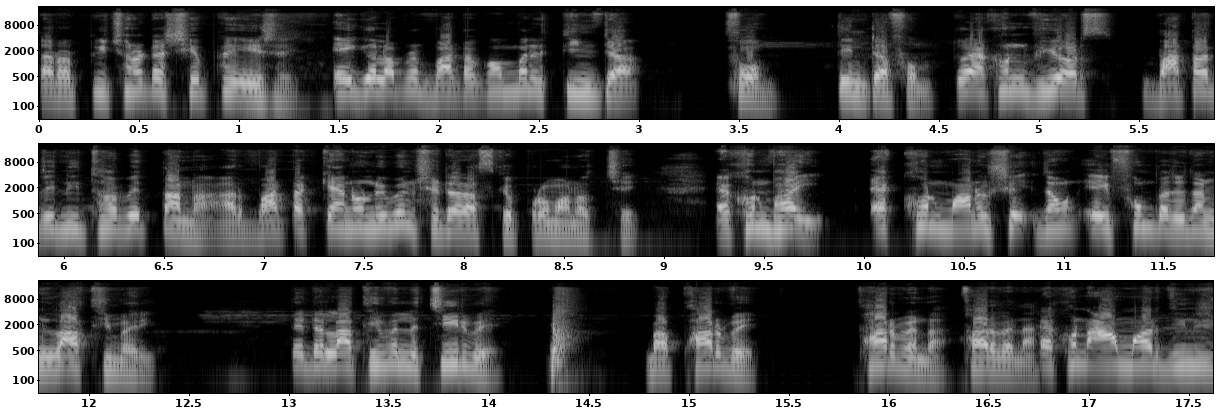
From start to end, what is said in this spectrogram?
তারপর পিছনটা শেপ হয়ে এসে। এই গেল আপনার বাটা কোম্পানির তিনটা ফোম তিনটা ফোম তো এখন ভিউয়ার্স বাটা যে নিতে হবে তা না আর বাটা কেন নেবেন সেটার আজকে প্রমাণ হচ্ছে। এখন ভাই এখন মানুষে যেমন এই ফোমটা যদি আমি লাথি মারি তো এটা লাথি মারলে চিরবে বা ফারবে? ফারবে না। ফারবে না। এখন আমার জিনিস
